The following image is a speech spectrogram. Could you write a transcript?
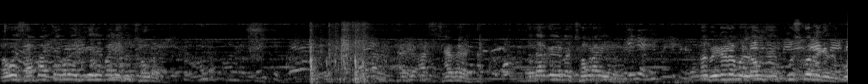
বাবু সাপ বাচ্চা করে এদিকে পালিয়ে তো ছোমরা ওদার করে ছোমরা গেল ভিডিওটা বলল পুশ করে রেখে দেবো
